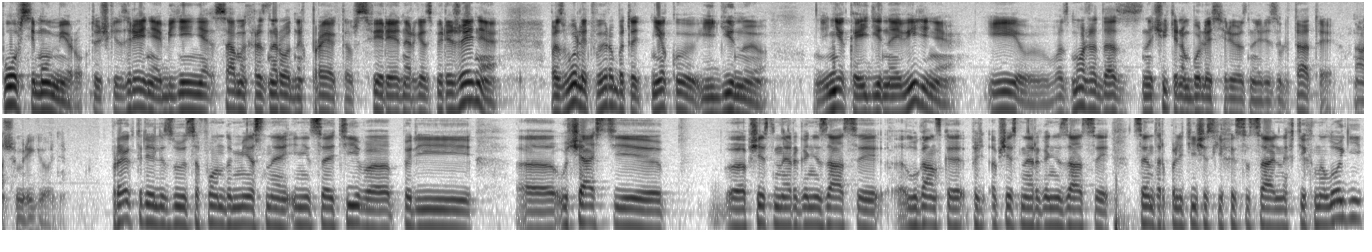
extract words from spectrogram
по всему миру. С точки зрения объединения самых разнородных проектов в сфере энергосбережения позволит выработать некую единую, некое единое видение и, возможно, даст значительно более серьезные результаты в нашем регионе. Проект реализуется фондом «Местная инициатива» при э, участии э, общественной организации, Луганской общественной организации Центр политических и социальных технологий,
